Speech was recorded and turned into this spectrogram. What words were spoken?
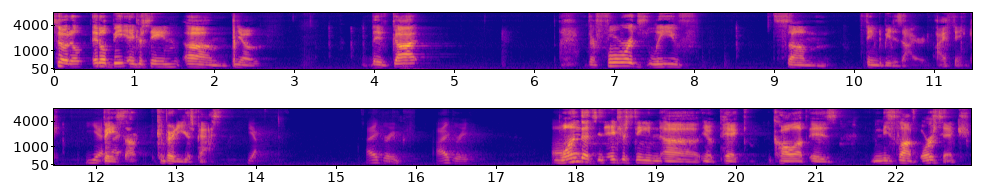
So it'll it'll be interesting. Um, you know, they've got their forwards leave some thing to be desired. I think Yeah. based on compared to years past. Yeah. I agree. I agree. One Um, that's an interesting uh, you know pick call up is Mislav Orsic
